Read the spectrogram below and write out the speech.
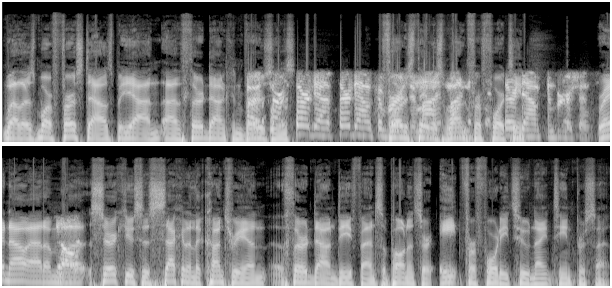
Well, there's more first downs, but yeah, on, on third down conversions, third, third down, third down Florida conversion. State was My- one my- for 14. Third down conversions. Right now, Adam, So- uh, Syracuse is second in the country in third down defense. Opponents are 8 for 42, 19%.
